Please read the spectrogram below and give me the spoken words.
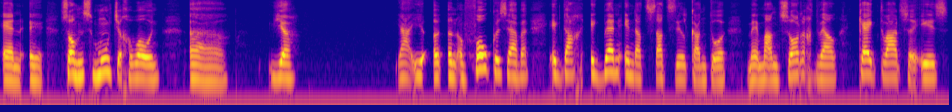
En uh, soms moet je gewoon uh, je, ja, je, een, een, focus hebben. Ik dacht, ik ben in dat stadsdeelkantoor. Mijn man zorgt wel, kijkt waar ze is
